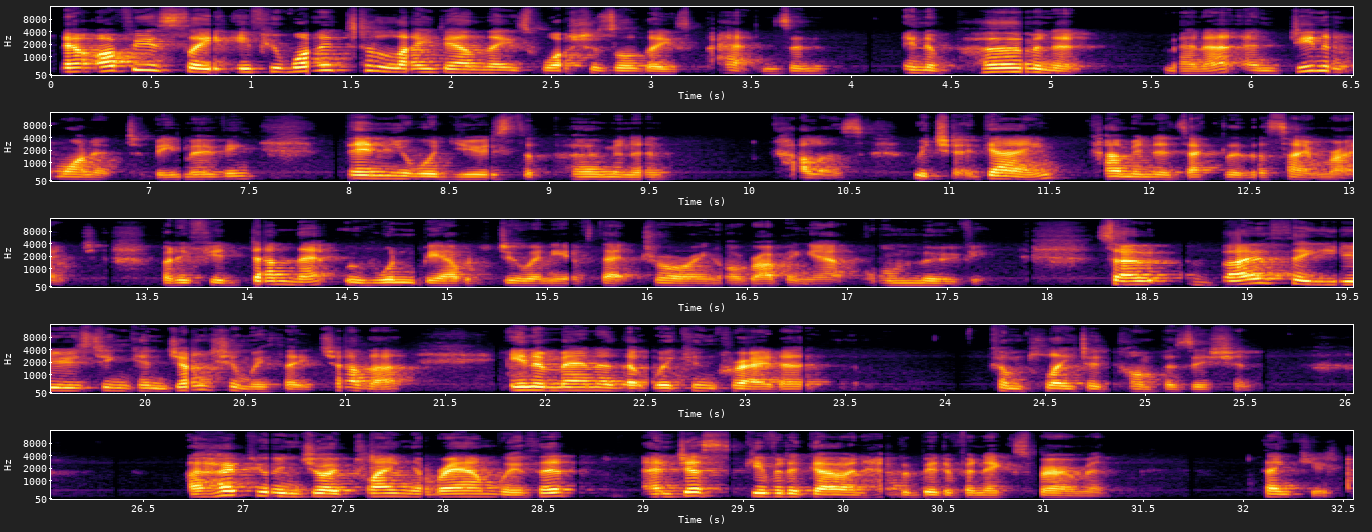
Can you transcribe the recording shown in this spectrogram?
Now obviously if you wanted to lay down these washes or these patterns in, in a permanent manner and didn't want it to be moving, then you would use the permanent colours, which again come in exactly the same range. But if you'd done that, we wouldn't be able to do any of that drawing or rubbing out or moving. So both are used in conjunction with each other in a manner that we can create a completed composition. I hope you enjoy playing around with it and just give it a go and have a bit of an experiment. Thank you.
